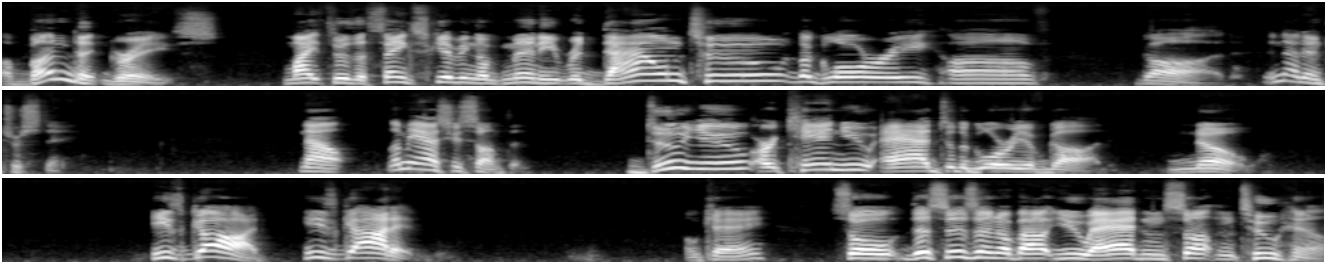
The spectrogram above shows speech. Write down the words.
Abundant grace might through the thanksgiving of many redound to the glory of God. Isn't that interesting? Now, let me ask you something. Do you or can you add to the glory of God? No. He's God. He's got it. Okay? So this isn't about you adding something to Him.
